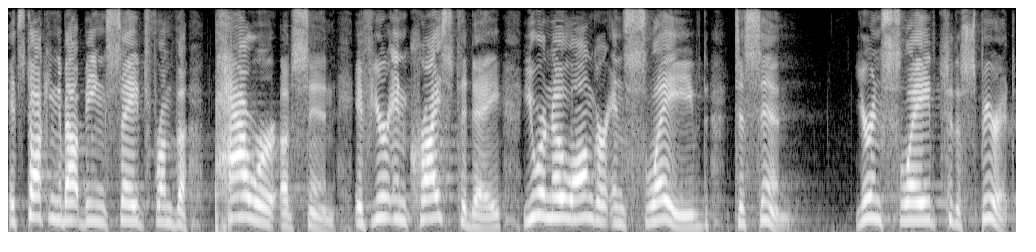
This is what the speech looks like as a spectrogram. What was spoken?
it's talking about being saved from the power of sin. If you're in Christ today, you are no longer enslaved to sin. You're enslaved to the Spirit.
